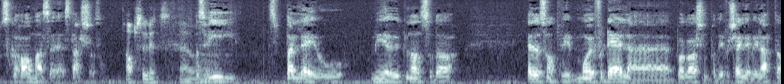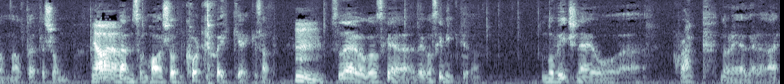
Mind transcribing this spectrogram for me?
skal ha med seg stæsj og sånn. Absolutt. Jo, Altså, vi spiller jo mye utenlands, og da er det jo sånn at vi må jo fordele bagasjen på de forskjellige billettene alt ettersom Ja, ja. hvem som har sånn kort og ikke. ikke sant? Mm. Så det er jo ganske, det er ganske viktig. da. Norwegian er jo uh, crap når det gjelder det der.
